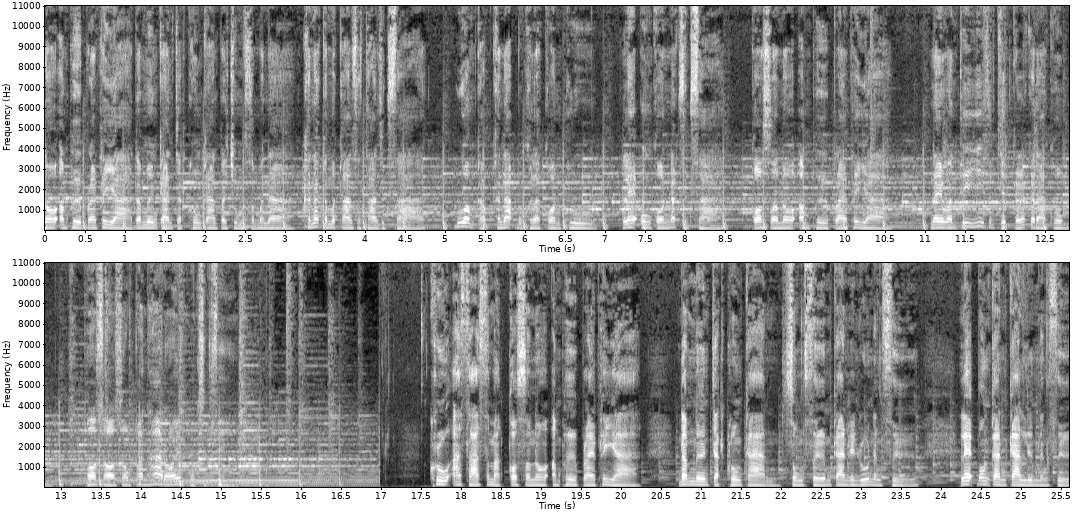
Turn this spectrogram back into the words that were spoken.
นอำเภอปลายพระยาดำเนินการจัดโครงการประชุมสัมมนา คณะกรรมการสถานศึกษา ร่วมกับคณะบุคลากรครู และองค์กรนักศึกษา กศนอำเภอปลายพระยา ในวันที่ 27 กรกฎาคม พศ 2564 ครูอาสาสมัครกศนอำเภอปลายพระยาดำเนินจัดโครงการส่งเสริมการเรียนรู้หนังสือ และป้องกันการลืมหนังสือ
